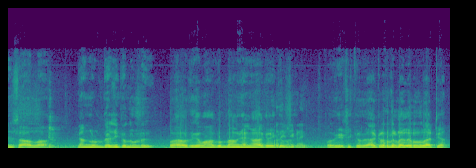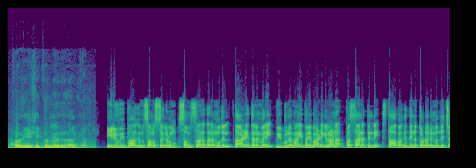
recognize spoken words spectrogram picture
ഇൻഷാല്ല ഞങ്ങൾ ഉദ്ദേശിക്കുന്നുണ്ട്. പ്രാവർത്തികമാകുമെന്നാണ് ഞങ്ങൾ ആഗ്രഹിക്കുന്നത്. പ്രതീക്ഷിക്കുന്നത്. ആഗ്രഹത്തിലുള്ള മാറ്റുക പ്രതീക്ഷിക്കുന്നതിനാക്കുക ഇരുവിഭാഗം സമസ്തകളും സംസ്ഥാന തലം മുതൽ താഴെത്തലം വരെ വിപുലമായ പരിപാടികളാണ് പ്രസ്ഥാനത്തിന്റെ സ്ഥാപക ദിനത്തോടനുബന്ധിച്ച്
